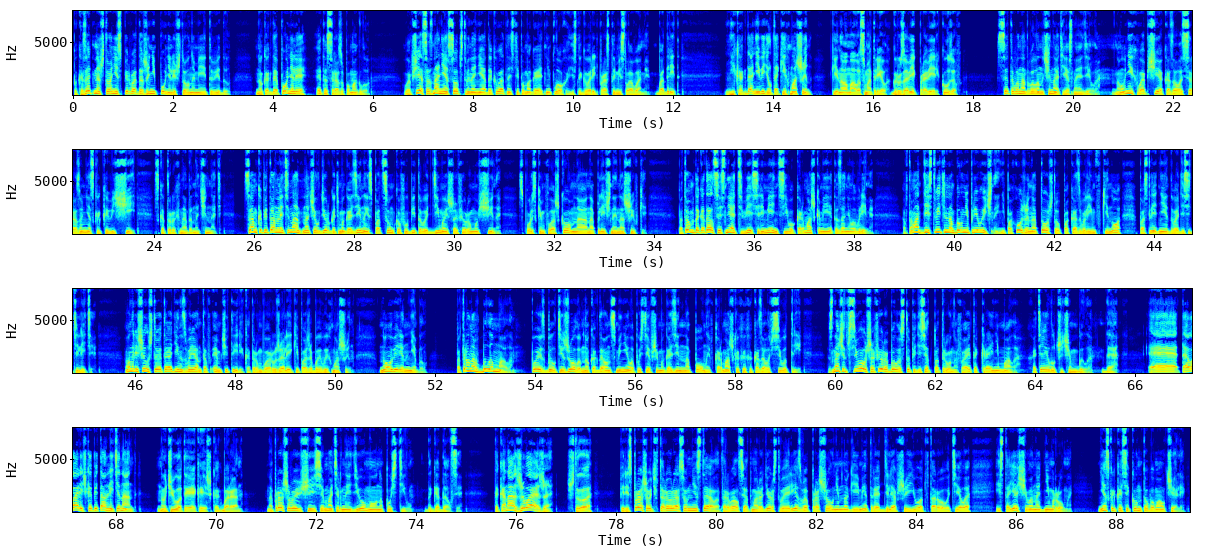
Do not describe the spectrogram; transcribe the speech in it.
Показательно, что они сперва даже не поняли, что он имеет в виду. Но когда поняли, это сразу помогло. Вообще, осознание собственной неадекватности помогает неплохо, если говорить простыми словами. Бодрит. «Никогда не видел таких машин!» «Кино мало смотрел. Грузовик проверь, кузов». С этого надо было начинать, ясное дело. Но у них вообще оказалось сразу несколько вещей, с которых надо начинать. Сам капитан-лейтенант начал дергать магазины из-под сумков убитого Димой шофера мужчины с польским флажком на наплечной нашивке. Потом догадался снять весь ремень с его кармашками, и это заняло время. Автомат действительно был непривычный, не похожий на то, что показывали им в кино последние два десятилетия. Он решил, что это один из вариантов М4, которым вооружали экипажи боевых машин, но уверен не был. Патронов было мало. Пояс был тяжелым, но когда он сменил опустевший магазин на полный, в кармашках их оказалось всего три. Значит, всего у шофера было 150 патронов, а это крайне мало. Хотя и лучше, чем было, да. э, -э товарищ капитан-лейтенант!» «Ну чего ты экаешь, как баран?» Напрашивающиеся матерные идиомы он опустил. Догадался. «Так она живая же!» «Что?» Переспрашивать второй раз он не стал, оторвался от мародерства и резво прошел немногие метры, отделявшие его от второго тела и стоящего над ним Ромы. Несколько секунд оба молчали.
